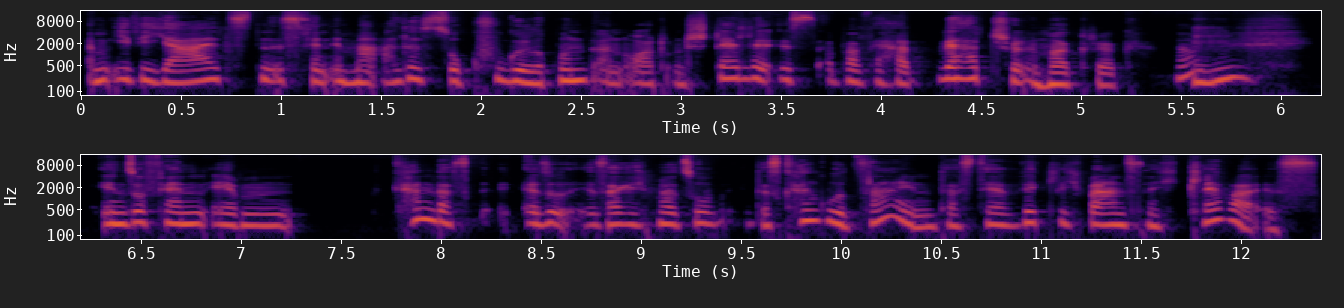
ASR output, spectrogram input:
Am idealsten ist, wenn immer alles so kugelrund an Ort und Stelle ist, aber wer hat, wer hat schon immer Glück? Ne? Mhm. Insofern ähm, kann das, also sage ich mal so, das kann gut sein, dass der wirklich wahnsinnig clever ist.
